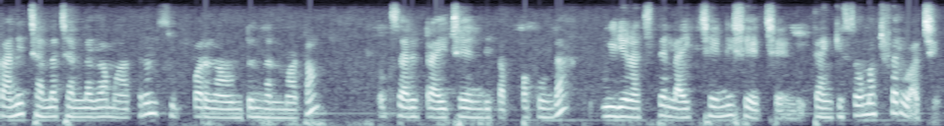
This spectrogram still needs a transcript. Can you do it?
కానీ చల్ల చల్లగా మాత్రం సూపర్గా ఉంటుందన్నమాట. ఒకసారి ట్రై చేయండి తప్పకుండా. వీడియో నచ్చితే లైక్ చేయండి షేర్ చేయండి. Thank you so much for watching.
